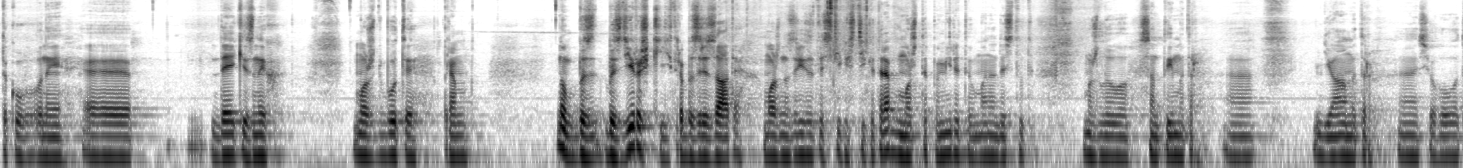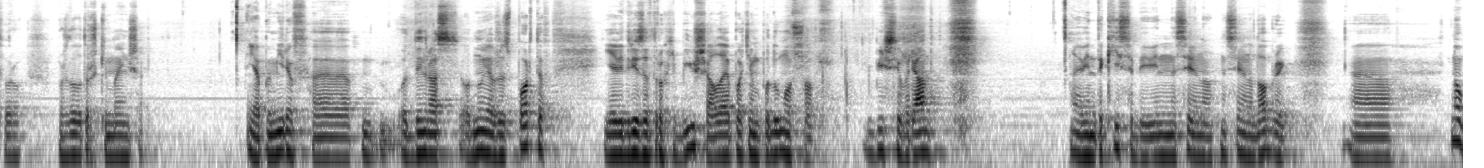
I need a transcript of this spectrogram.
Таку вони. е, Деякі з них можуть бути прям ну, без, без дірочки, їх треба зрізати. Можна зрізати стільки, стільки треба, можете поміряти. У мене десь тут, можливо, сантиметр е, діаметр е, цього отвору, можливо, трошки менше. Я поміряв е, один раз, одну я вже спортив, я відрізав трохи більше, але я потім подумав, що більший варіант він такий собі, він не сильно, не сильно добрий. Е, ну,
